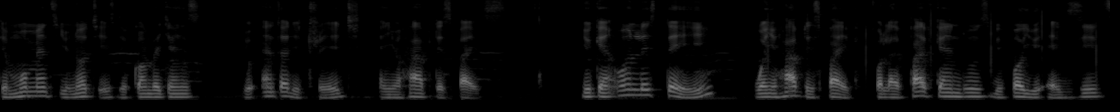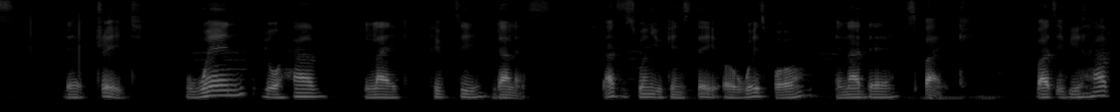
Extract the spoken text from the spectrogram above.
The moment you notice the convergence, you enter the trade and you have the spikes. You can only stay when you have the spike for like five candles before you exit the trade when you have like $50. That is when you can stay or wait for another spike. But if you have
